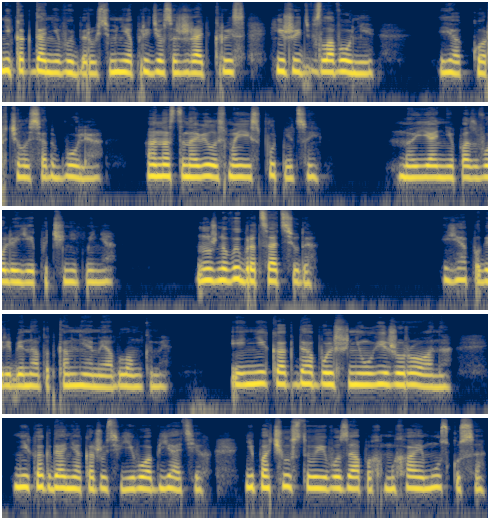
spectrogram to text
Никогда не выберусь. Мне придется жрать крыс и жить в зловонии. Я корчилась от боли. Она становилась моей спутницей. Но я не позволю ей подчинить меня. Нужно выбраться отсюда. Я погребена под камнями и обломками. И никогда больше не увижу Роана, никогда не окажусь в его объятиях, не почувствую его запах мха и мускуса,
